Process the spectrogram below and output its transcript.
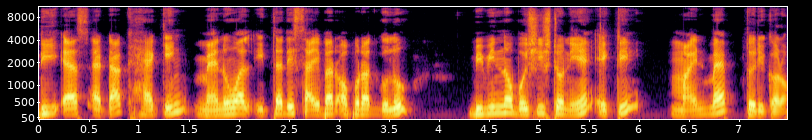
DS attack, hacking, manual ইত্যাদি সাইবার অপরাধগুলো বিভিন্ন বৈশিষ্ট্য নিয়ে একটি মাইন্ড ম্যাপ তৈরি করো।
